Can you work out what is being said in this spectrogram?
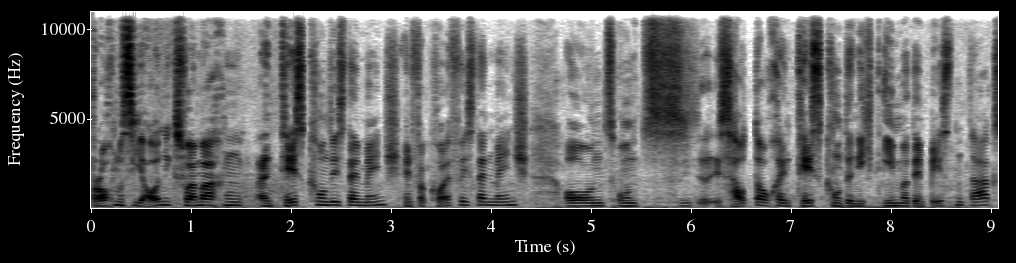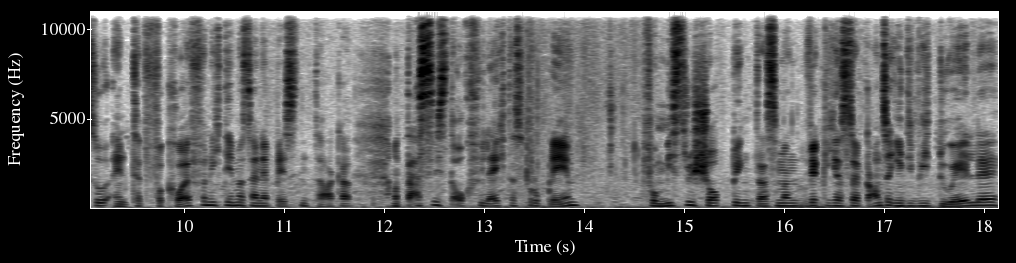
braucht man sich auch nichts vormachen. Ein Testkunde ist ein Mensch, ein Verkäufer ist ein Mensch und, und es hat auch ein Testkunde nicht immer den besten Tag, so ein Verkäufer nicht immer seinen besten Tag hat. Und das ist auch vielleicht das Problem vom Mystery Shopping, dass man wirklich als eine ganz individuelle,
